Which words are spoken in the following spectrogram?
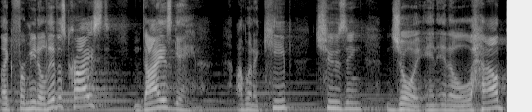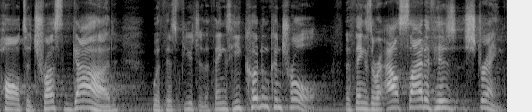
Like for me to live as Christ and die as gain, I'm going to keep choosing joy. And it allowed Paul to trust God with his future, the things he couldn't control, the things that were outside of his strength.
